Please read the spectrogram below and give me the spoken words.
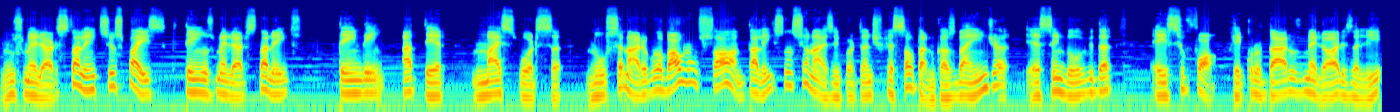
os melhores talentos e os países que têm os melhores talentos tendem a ter mais força no cenário global, não só talentos nacionais, é importante ressaltar. No caso da Índia, é sem dúvida é esse o foco, recrutar os melhores ali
